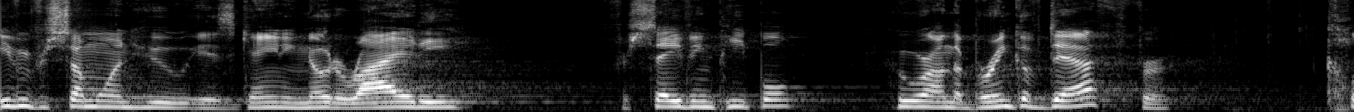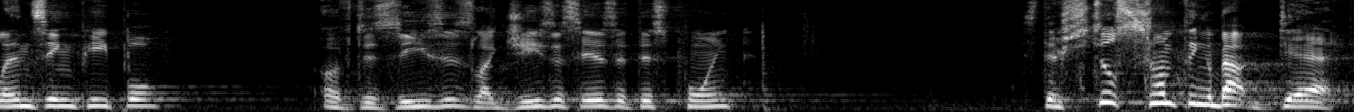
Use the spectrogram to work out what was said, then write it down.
even for someone who is gaining notoriety for saving people who are on the brink of death, for cleansing people of diseases like Jesus is at this point. There's still something about death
